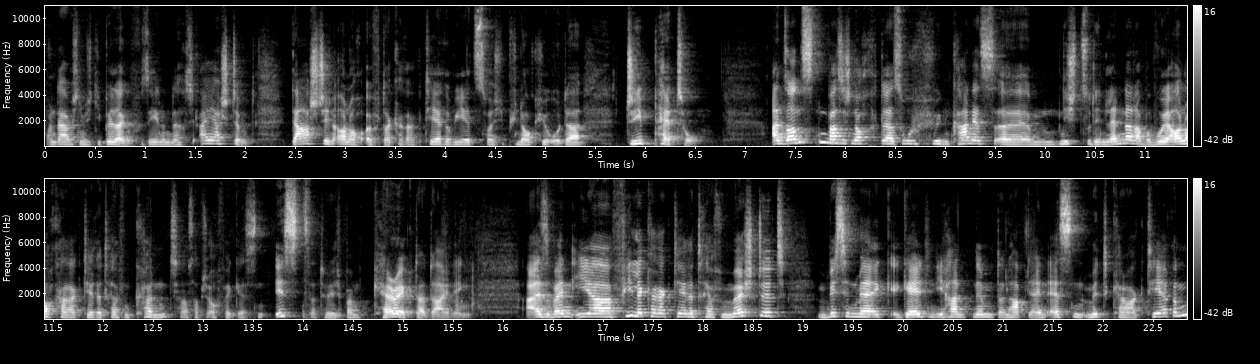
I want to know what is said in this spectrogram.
Und da habe ich nämlich die Bilder gesehen und dachte ich, ah ja, stimmt, da stehen auch noch öfter Charaktere, wie jetzt zum Beispiel Pinocchio oder Geppetto. Ansonsten, was ich noch dazu fügen kann, jetzt ähm, nicht zu den Ländern, aber wo ihr auch noch Charaktere treffen könnt, das habe ich auch vergessen, ist natürlich beim Character Dining. Also wenn ihr viele Charaktere treffen möchtet, ein bisschen mehr Geld in die Hand nimmt, dann habt ihr ein Essen mit Charakteren.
